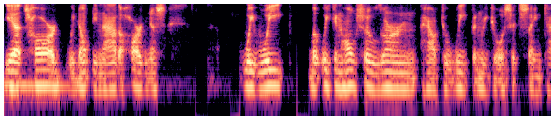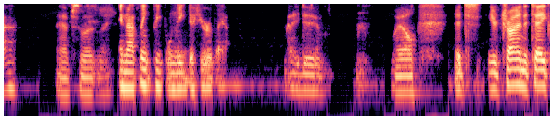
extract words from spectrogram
yeah, it's hard. We don't deny the hardness. We weep, but we can also learn how to weep and rejoice at the same time. Absolutely. And I think people need to hear that. They do. Well, it's you're trying to take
